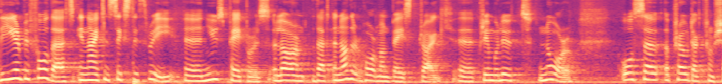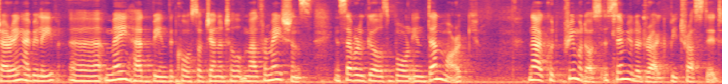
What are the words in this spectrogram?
The year before that, in 1963, uh, newspapers alarmed that another hormone based drug, uh, Primolut Nor, also a product from Schering, I believe, uh, may have been the cause of genital malformations in several girls born in Denmark. Now, could Primodos, a similar drug, be trusted?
